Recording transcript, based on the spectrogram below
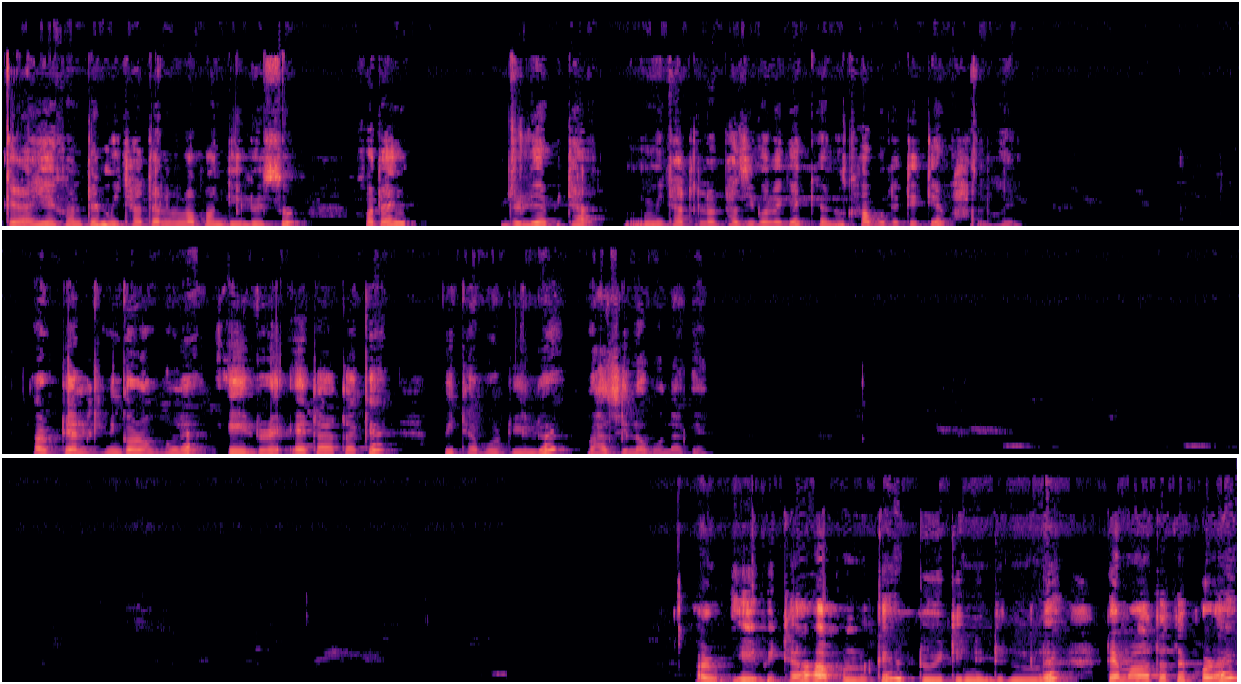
কেৰাহী এখনতে মিঠাতেল অলপমান দি লৈছোঁ। সদায় জুলীয়া পিঠা মিঠাতেলত ভাজিব লাগে কিয়নো খাবলৈ তেতিয়া ভাল হয়। আৰু তেলখিনি গৰম হ'লে এইদৰে এটা এটাকৈ পিঠাবোৰ দি লৈ ভাজি ল'ব লাগে। আৰু এই পিঠা আপোনালোকে দুই তিনিদিনলৈ টেমা এটাতে ভৰাই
